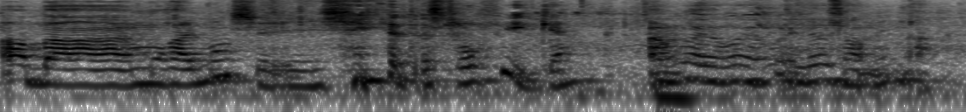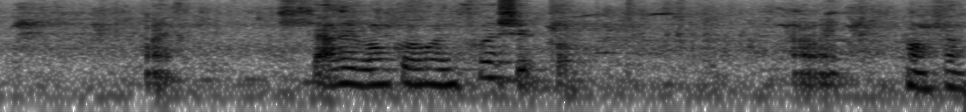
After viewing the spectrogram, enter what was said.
Ah ben, moralement, c'est catastrophique. Ah ouais, ouais, ouais, là, j'en ai marre. Ouais. ça arrive encore une fois, je sais pas. Ah ouais. Enfin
